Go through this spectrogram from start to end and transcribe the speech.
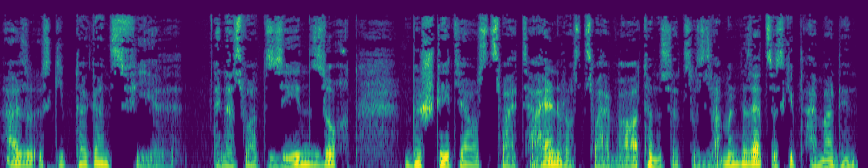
Also es gibt da ganz viel. Denn das Wort Sehnsucht besteht ja aus zwei Teilen oder aus zwei Worten, es ist ja zusammengesetzt. Es gibt einmal den,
